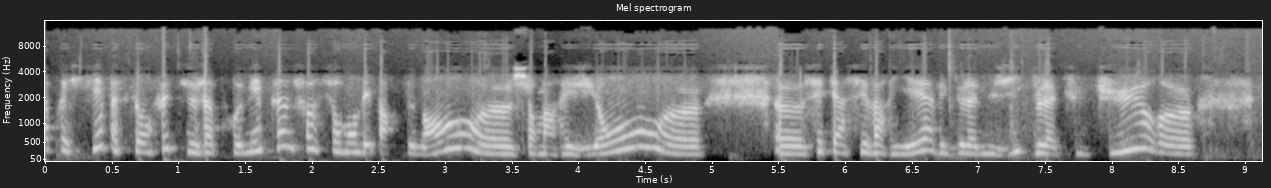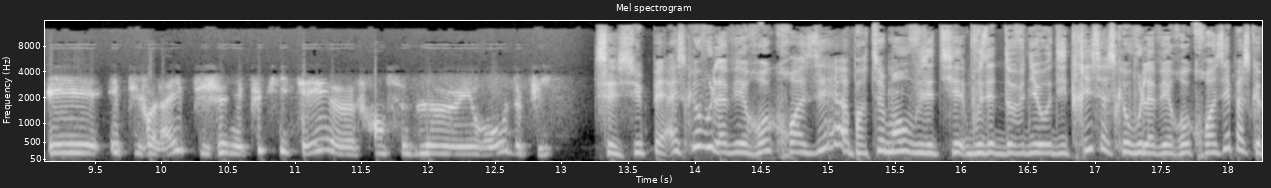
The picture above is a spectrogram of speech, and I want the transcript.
apprécié parce qu'en fait j'apprenais plein de choses sur mon département, euh, sur ma région. euh, C'était assez varié avec de la musique, de la culture, et, et puis voilà. Et puis je n'ai plus quitté France Bleu Héros depuis. C'est super. Est-ce que vous l'avez recroisé à partir du moment où vous étiez, vous êtes devenue auditrice? Est-ce que vous l'avez recroisé? Parce que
